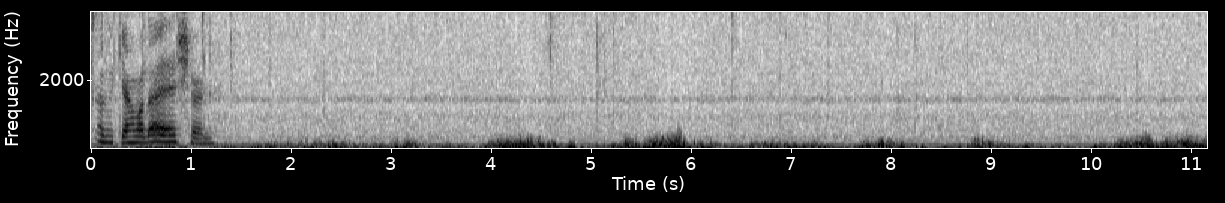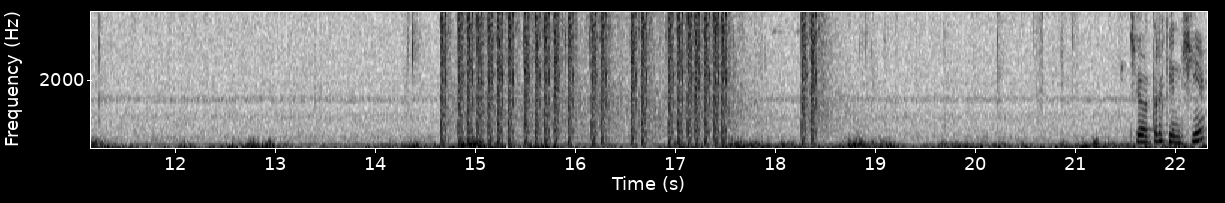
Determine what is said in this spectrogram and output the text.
Essa aqui é a arma da Ashe, olha. Tinha outra aqui, não tinha?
